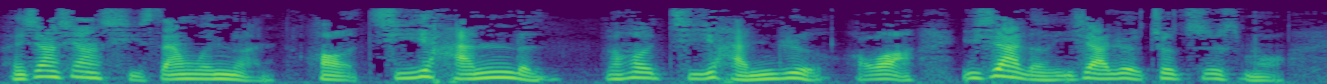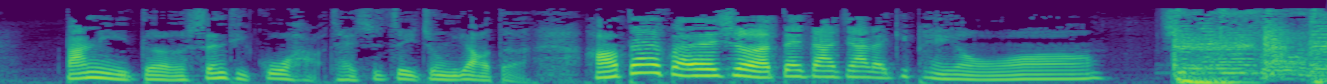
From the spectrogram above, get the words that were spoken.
很像像洗三温暖，好，极寒冷，然后极寒热，好不好？一下冷一下热，就是什么？把你的身体过好才是最重要的。好，带回来的时候带大家来去朋友哦。结果。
